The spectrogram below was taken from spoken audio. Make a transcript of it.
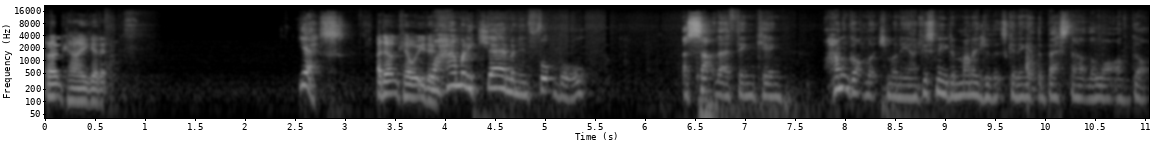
I don't care how you get it. Yes, I don't care what you do." Well, how many chairmen in football are sat there thinking, I haven't got much money, I just need a manager that's going to get the best out of the lot I've got?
